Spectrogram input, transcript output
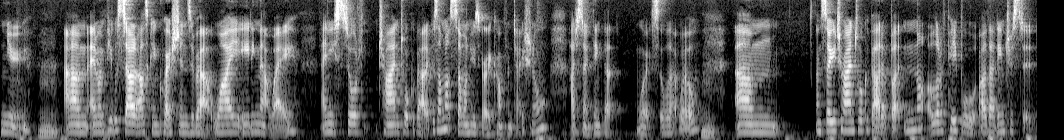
knew. Um, and when people started asking questions about why you're eating that way, and you sort of try and talk about it, because I'm not someone who's very confrontational. I just don't think that works all that well. Um, and so you try and talk about it, but not a lot of people are that interested.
